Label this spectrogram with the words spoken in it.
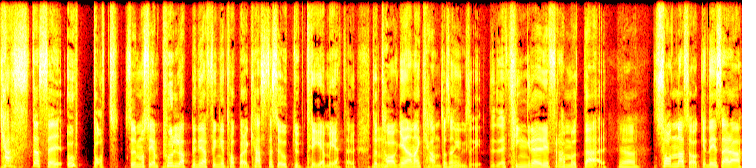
kasta sig uppåt. Så du måste göra en pull-up med dina fingertoppar, kasta sig upp typ tre meter, ta Mm. tag i en annan kant och sen fingra dig framåt där. Ja. Sådana saker. Det är så här,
